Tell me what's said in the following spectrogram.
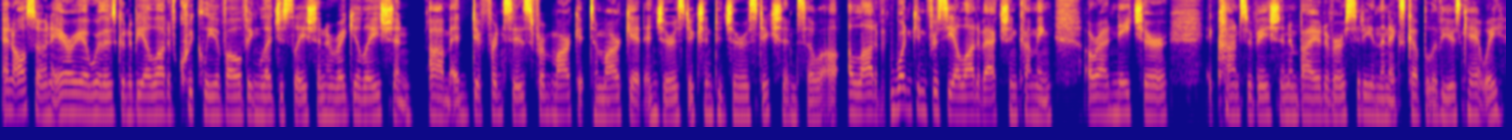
And also an area where there's going to be a lot of quickly evolving legislation and regulation um, and differences from market to market and jurisdiction to jurisdiction. So a, a lot of one can foresee a lot of action coming around nature, conservation, and biodiversity in the next couple of years, can't we?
